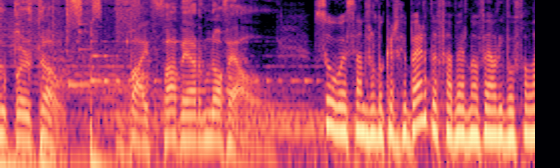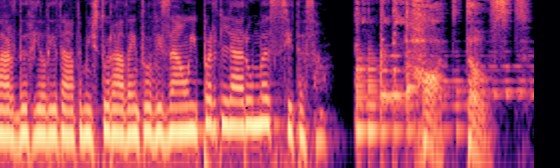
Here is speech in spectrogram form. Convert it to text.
Super Toast by Faber Novel. Sou a Sandra Lucas Ribeiro da Faber Novel e vou falar de realidade misturada em televisão e partilhar uma citação. Hot Toast.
